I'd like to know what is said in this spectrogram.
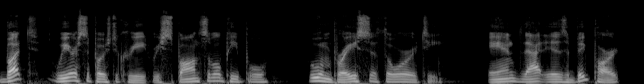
But we are supposed to create responsible people who embrace authority And that is a big part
